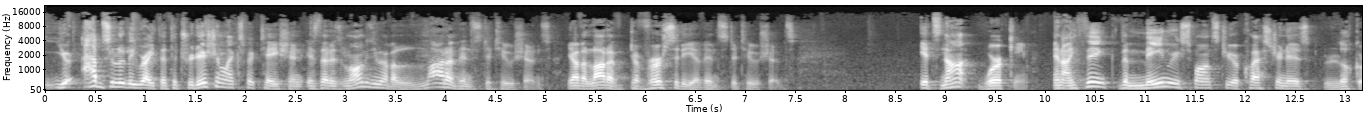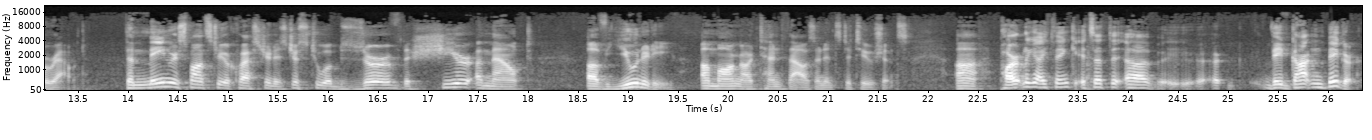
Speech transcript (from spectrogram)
you're absolutely right that the traditional expectation is that as long as you have a lot of institutions, you have a lot of diversity of institutions, it's not working. And I think the main response to your question is look around. The main response to your question is just to observe the sheer amount of unity among our 10,000 institutions. Uh, partly, I think it's that the, uh, they've gotten bigger.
